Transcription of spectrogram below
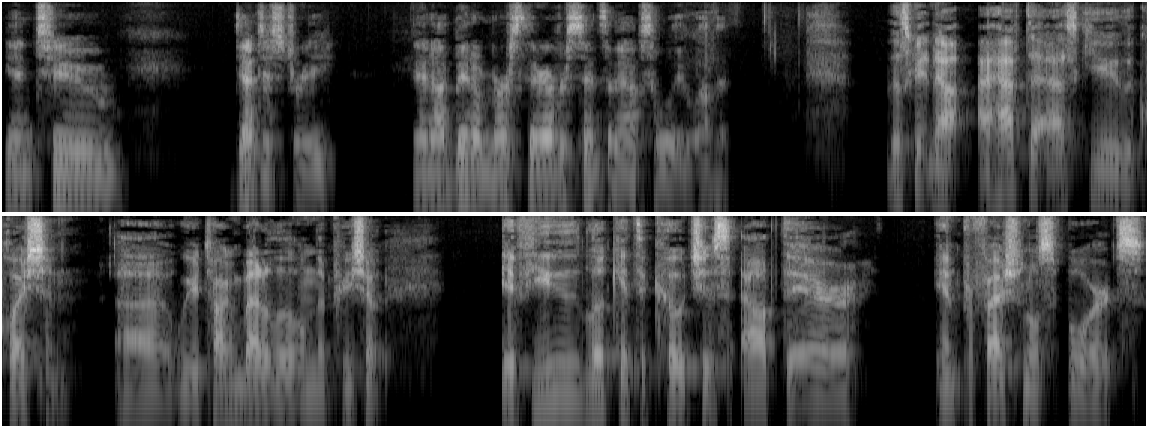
into dentistry, and I've been immersed there ever since, and absolutely love it. That's great. Now I have to ask you the question. Uh, we were talking about a little on the pre-show. If you look at the coaches out there in professional sports,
